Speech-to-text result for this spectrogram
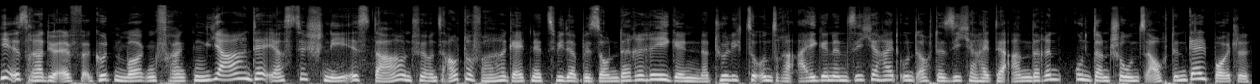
Hier ist Radio F. Guten Morgen, Franken. Ja, der erste Schnee ist da und für uns Autofahrer gelten jetzt wieder besondere Regeln. Natürlich zu unserer eigenen Sicherheit und auch der Sicherheit der anderen und dann schon's auch den Geldbeutel.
